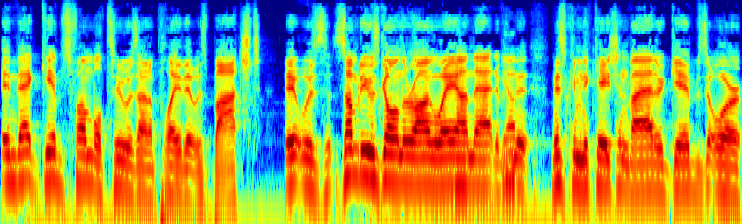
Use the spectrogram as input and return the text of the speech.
And that Gibbs fumble, too, was on a play that was botched. It was somebody was going the wrong way on that. Yep. miscommunication by either Gibbs or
